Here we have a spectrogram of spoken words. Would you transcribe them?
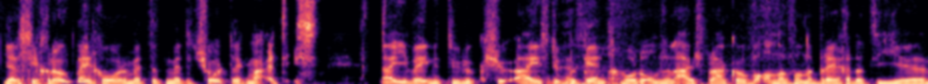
daar is hij groot mee geworden met het, met het short track. Maar het is. Nou, je weet natuurlijk, hij is natuurlijk bekend geworden om zijn uitspraak over Anna van der Breggen. Dat hij. eh,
